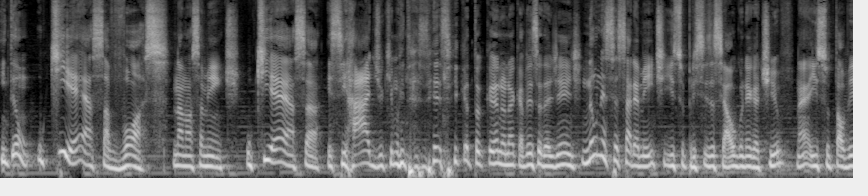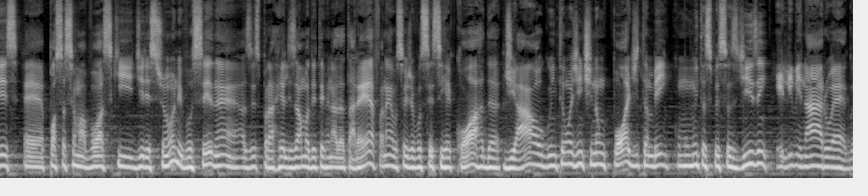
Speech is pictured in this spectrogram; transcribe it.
Então, o que é essa voz na nossa mente? O que é essa esse rádio que muitas vezes fica tocando na cabeça da gente? Não necessariamente isso precisa ser algo negativo, né? Isso talvez é, possa ser uma voz que direcione você, né? Às vezes para realizar uma determinada tarefa, né? Ou seja, você se recorda de algo. Então a gente não pode também, como muitas pessoas dizem, eliminar o ego.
